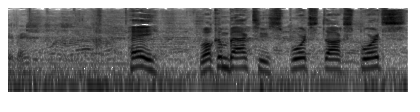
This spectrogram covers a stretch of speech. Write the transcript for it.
Okay, ready? Hey, welcome back to Sports Doc Sports.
